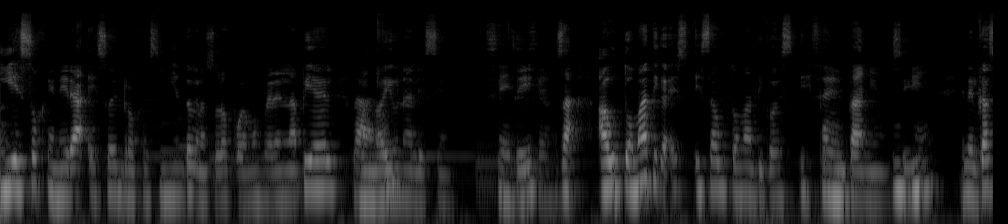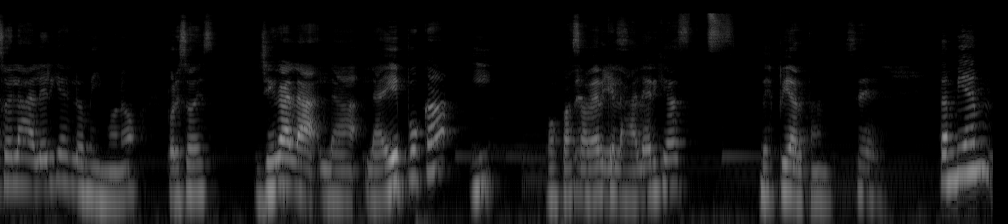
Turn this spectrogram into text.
Y eso genera ese enrojecimiento que nosotros podemos ver en la piel cuando hay una lesión. Sí, O sea, automática, es, es automático, es espontáneo, ¿sí? En el caso de las alergias es lo mismo, ¿no? Por eso es, llega la, la, época y vos vas a ver que las alergias despiertan. Sí. También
